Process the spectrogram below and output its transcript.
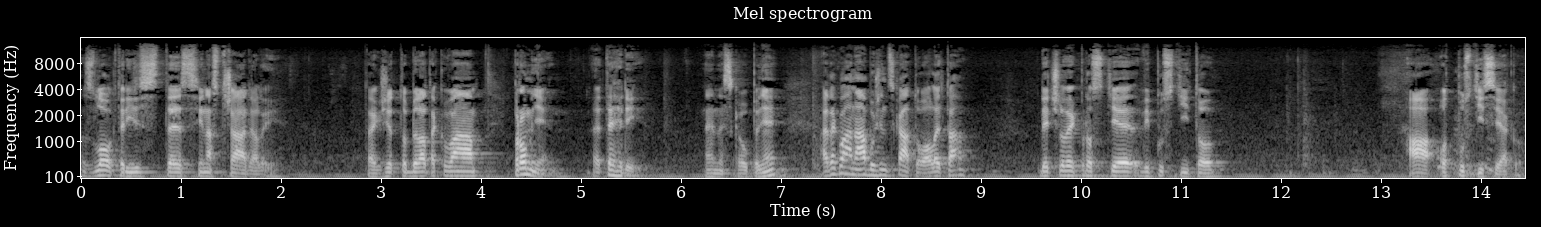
zlo, který jste si nastřádali. Takže to byla taková pro mě Eh, tehdy, ne dneska úplně, ale taková náboženská toaleta, kde člověk prostě vypustí to a odpustí si jako.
